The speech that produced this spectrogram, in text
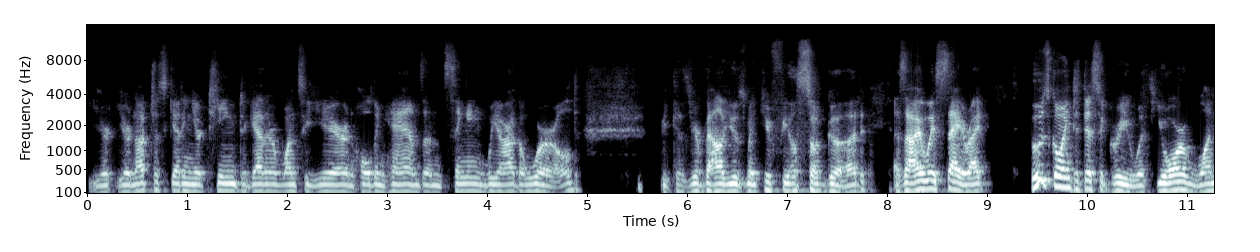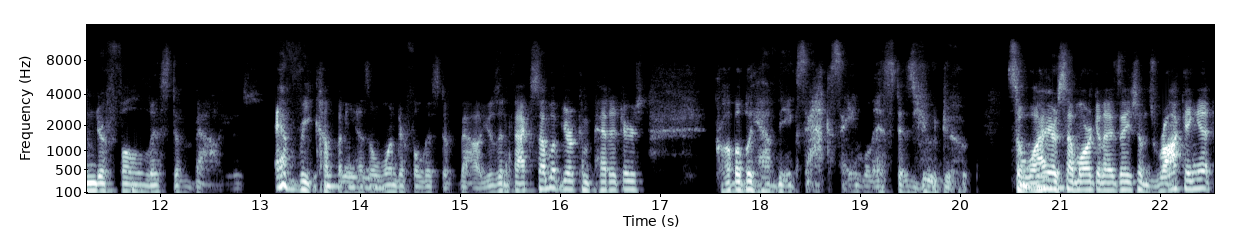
you're you're not just getting your team together once a year and holding hands and singing "We Are the World," because your values make you feel so good. As I always say, right? Who's going to disagree with your wonderful list of values? Every company has a mm. wonderful list of values. In fact, some of your competitors probably have the exact same list as you do. So, why are mm. some organizations rocking it,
